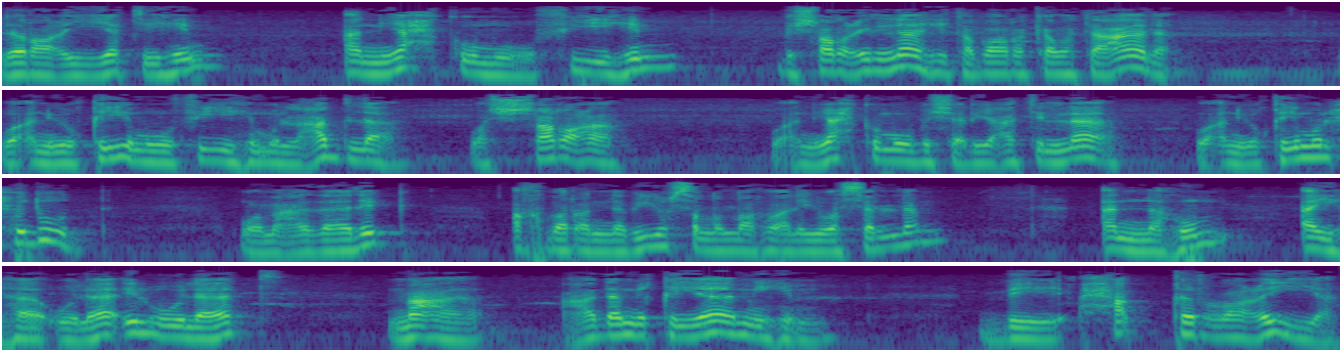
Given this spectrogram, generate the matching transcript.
لرعيتهم أن يحكموا فيهم بشرع الله تبارك وتعالى وأن يقيموا فيهم العدل والشرع وأن يحكموا بشريعة الله وأن يقيموا الحدود ومع ذلك أخبر النبي صلى الله عليه وسلم أنهم أي هؤلاء الولاة مع عدم قيامهم بحق الرعية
